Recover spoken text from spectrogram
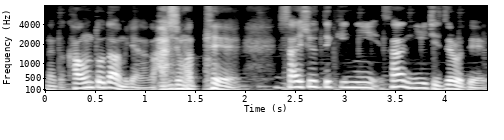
なんかカウントダウンみたいなのが 始まって、最終的に3210で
